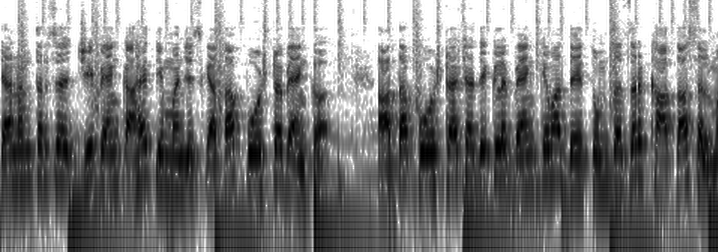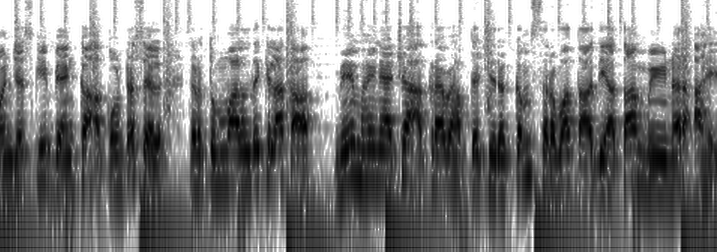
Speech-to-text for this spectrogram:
त्यानंतरचं जी बँक आहे ती म्हणजेच की आता पोस्ट बँक. आता पोस्टाच्या देखील बँकेमध्ये तुमचं जर खातं असेल म्हणजेच की बँक अकाउंट असेल तर तुम्हाला देखील आता मे महिन्याच्या अकराव्या हप्त्याची रक्कम सर्वात आधी आता मिळणार आहे.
